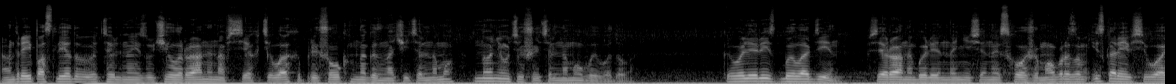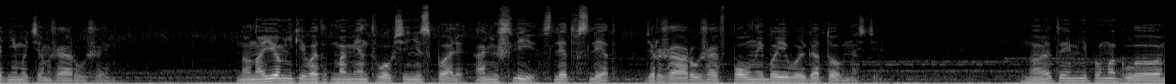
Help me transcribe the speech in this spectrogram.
Андрей последовательно изучил раны на всех телах и пришел к многозначительному, но неутешительному выводу. Кавалерист был один. Все раны были нанесены схожим образом и, скорее всего, одним и тем же оружием. Но наемники в этот момент вовсе не спали. Они шли, след в след, держа оружие в полной боевой готовности. Но это им не помогло.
